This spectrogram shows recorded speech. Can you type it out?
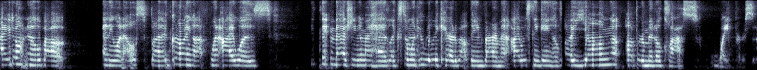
I don't know about anyone else, but growing up, when I was imagining in my head like someone who really cared about the environment, I was thinking of a young upper middle class white person.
